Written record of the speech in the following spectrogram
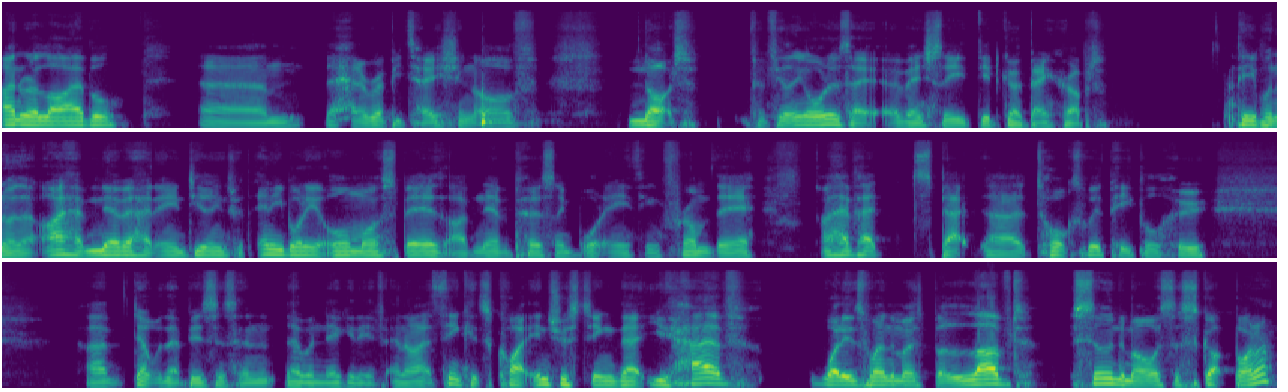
unreliable um, they had a reputation of not fulfilling orders. They eventually did go bankrupt. People know that I have never had any dealings with anybody at All Spares. I've never personally bought anything from there. I have had spat, uh, talks with people who uh, dealt with that business and they were negative. And I think it's quite interesting that you have what is one of the most beloved cylinder mowers, the Scott Bonnar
